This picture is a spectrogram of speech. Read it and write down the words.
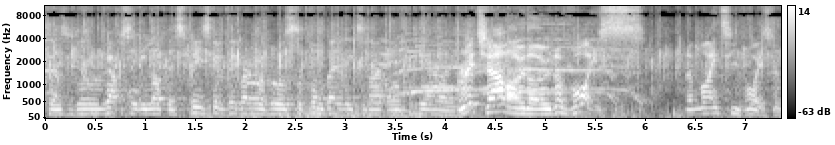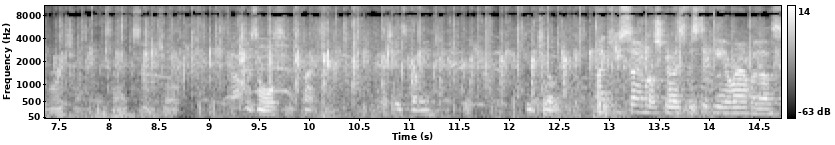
Much, ladies and gentlemen. We absolutely love this. Please give a big round of applause to Paul Bentley tonight on piano. Rich Allo, though, the voice. The mighty voice of Rich Allo. Excellent job. That was awesome. Thank you. Cheers, buddy. Good job. Thank you so much, guys, for sticking around with us.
